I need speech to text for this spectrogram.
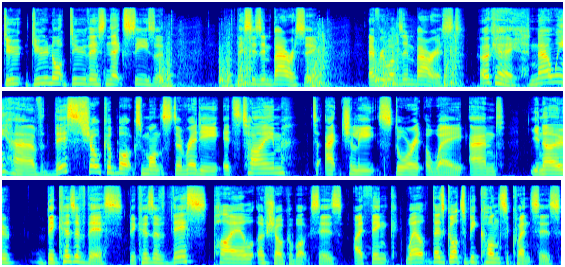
do do not do this next season this is embarrassing Everyone's embarrassed. Okay, now we have this shulker box monster ready. It's time to actually store it away. And, you know, because of this, because of this pile of shulker boxes, I think, well, there's got to be consequences.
